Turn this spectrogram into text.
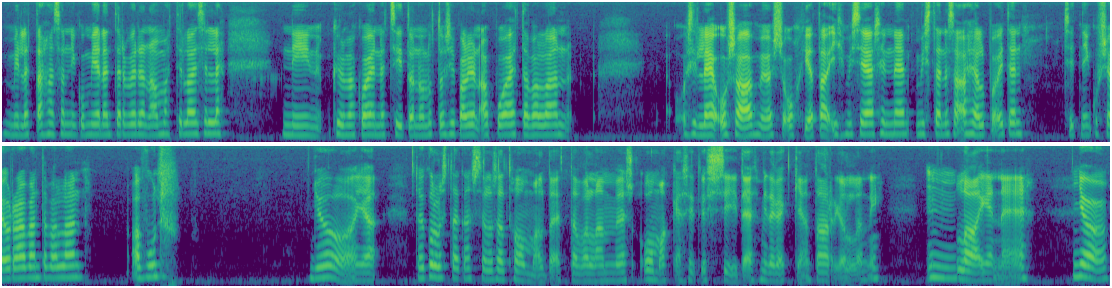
mille tahansa niin kuin mielenterveyden ammattilaiselle, niin kyllä mä koen, että siitä on ollut tosi paljon apua, että tavallaan osaa myös ohjata ihmisiä sinne, mistä ne saa helpoiten sit niin seuraavan tavallaan avun. Joo, ja toi kuulostaa myös sellaiselta hommalta, että tavallaan myös oma käsitys siitä, että mitä kaikkea on tarjolla, niin mm. laajenee. Joo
